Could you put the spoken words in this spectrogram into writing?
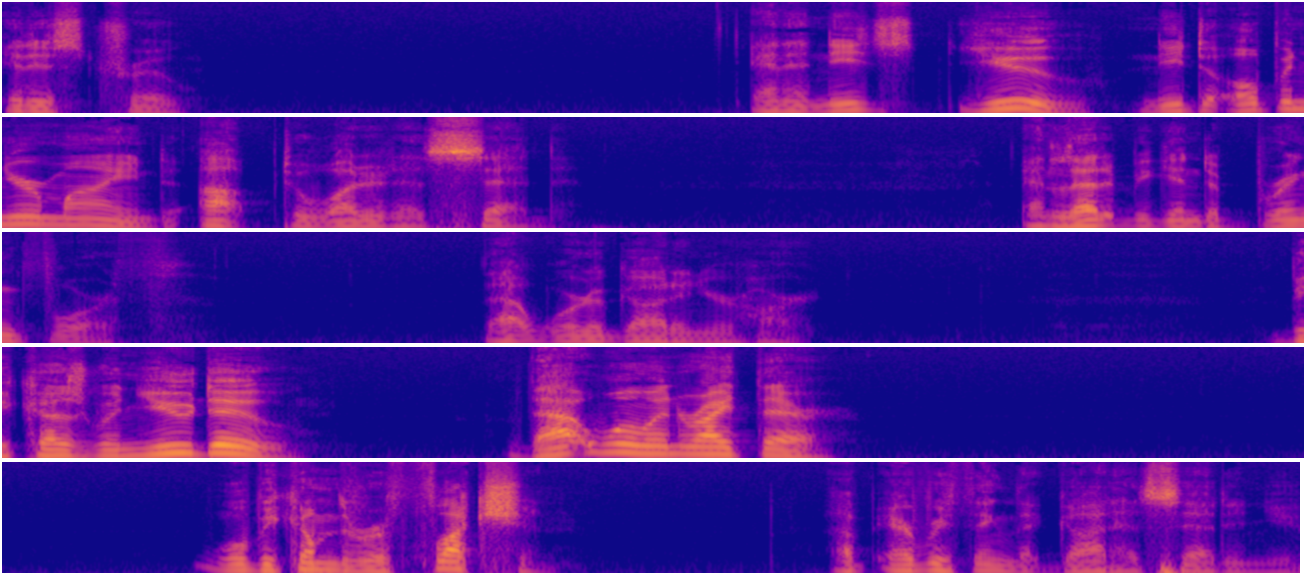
it is true. And it needs you need to open your mind up to what it has said and let it begin to bring forth that word of God in your heart. Because when you do, that woman right there will become the reflection of everything that God has said in you.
